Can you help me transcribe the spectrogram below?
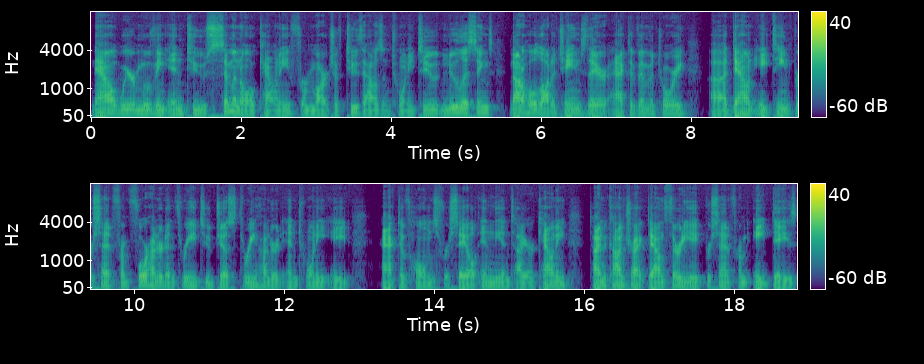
Now we're moving into Seminole County for March of 2022. New listings, not a whole lot of change there. Active inventory uh, down 18% from 403 to just 328 active homes for sale in the entire county. Time to contract down 38% from eight days.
